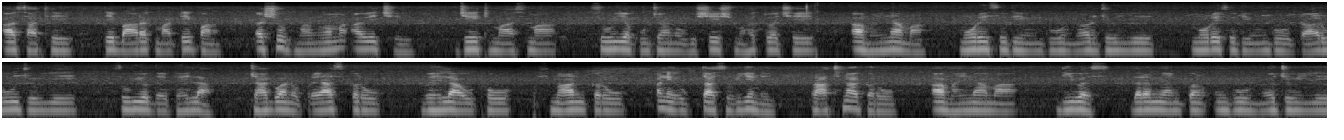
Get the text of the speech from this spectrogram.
આ સાથે તે બાળક માટે પણ અશુભ માનવામાં આવે છે. જેઠ માસમાં સૂર્ય પૂજાનું વિશેષ મહત્ત્વ છે. આ મહિનામાં મોડે સુધી ઊંઘવું ન જોઈએ. મોડે સુધી ઊંઘવું ટાળવું જોઈએ. સૂર્યોદય પહેલાં જાગવાનો પ્રયાસ કરો. વહેલા ઉઠો, સ્નાન કરો અને ઉગતા સૂર્યને પ્રાર્થના કરો. આ મહિનામાં દિવસ દરમિયાન પણ ઊંઘવું ન જોઈએ.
